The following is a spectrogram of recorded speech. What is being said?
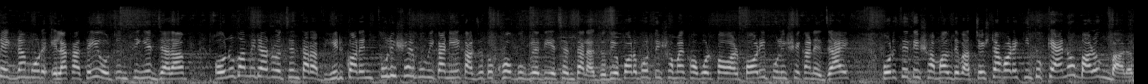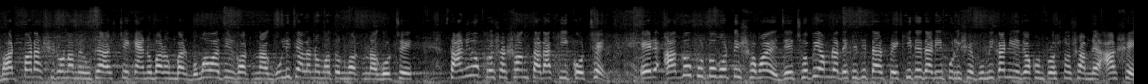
মেঘনামোড় এলাকাতেই অর্জুন সিং এর যারা অনুগামীরা রয়েছেন, তারা ভিড় করেন। পুলিশের ভূমিকা নিয়ে কার্যত ক্ষোভ উগড়ে দিয়েছেন তারা। যদিও পরবর্তী সময় খবর পাওয়ার পরই পুলিশ সেখানে যায়, পরিস্থিতি সামাল দেওয়ার চেষ্টা করে। কিন্তু কেন বারংবার ভাটপাড়া শিরোনামে উঠে আসছে, কেন বারংবার বোমাবাজির ঘটনা, গুলি চালানোর মতন ঘটনা ঘটছে, স্থানীয় প্রশাসন, তারা কি করছেন? এর আগেও পূর্ববর্তী সময়ে যে ছবি আমরা দেখেছি, তার প্রেক্ষিতে দাঁড়িয়ে পুলিশের ভূমিকা নিয়ে যখন প্রশ্ন সামনে আসে,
